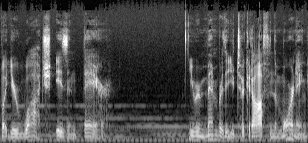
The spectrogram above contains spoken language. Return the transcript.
But your watch isn't there. You remember that you took it off in the morning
